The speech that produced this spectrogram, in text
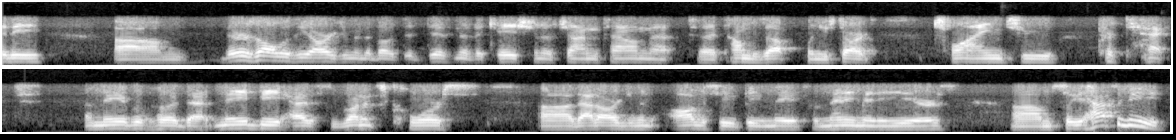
city. Um, there's always the argument about the Disneyfication of Chinatown that uh, comes up when you start trying to protect a neighborhood that maybe has run its course. Uh, that argument obviously is being made for many, many years. Um, so you have to be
